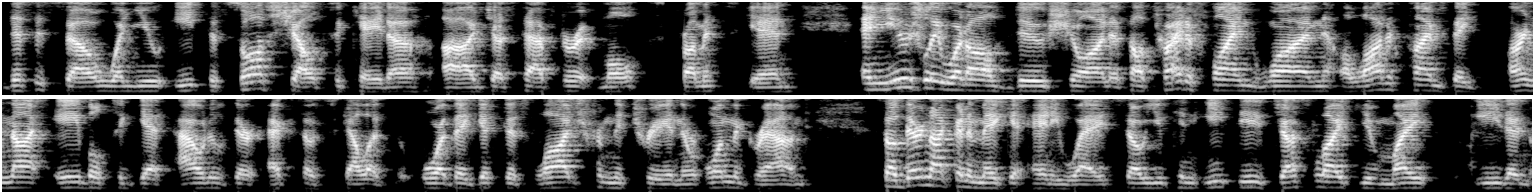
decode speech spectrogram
this is so, when you eat the soft shelled cicada uh, just after it molts from its skin, and usually what I'll do, Sean, is I'll try to find one. A lot of times they are not able to get out of their exoskeleton or they get dislodged from the tree and they're on the ground. So they're not going to make it anyway. So you can eat these just like you might eat an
